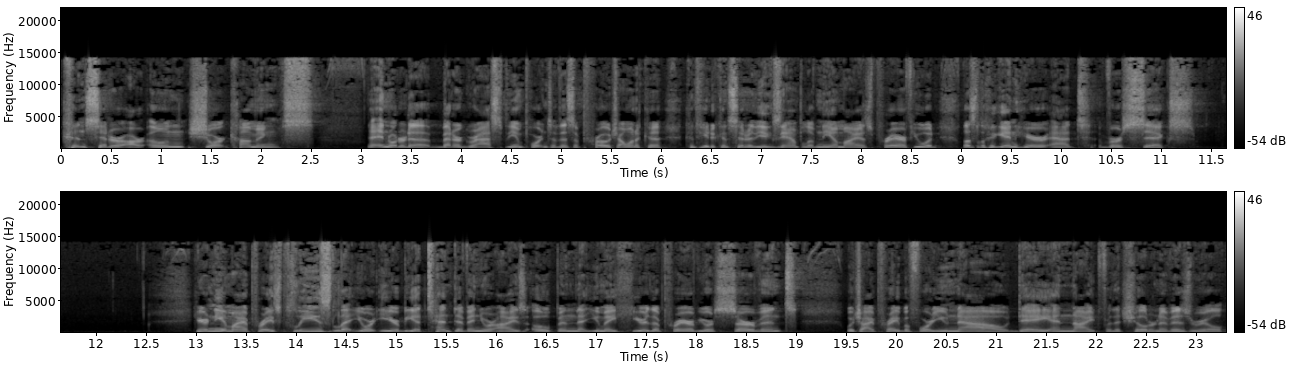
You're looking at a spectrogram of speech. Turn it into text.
consider our own shortcomings. In order to better grasp the importance of this approach, I want to co- continue to consider the example of Nehemiah's prayer. If you would, let's look again here at verse 6. Here Nehemiah prays, Please let your ear be attentive and your eyes open, that you may hear the prayer of your servant, which I pray before you now, day and night, for the children of Israel,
